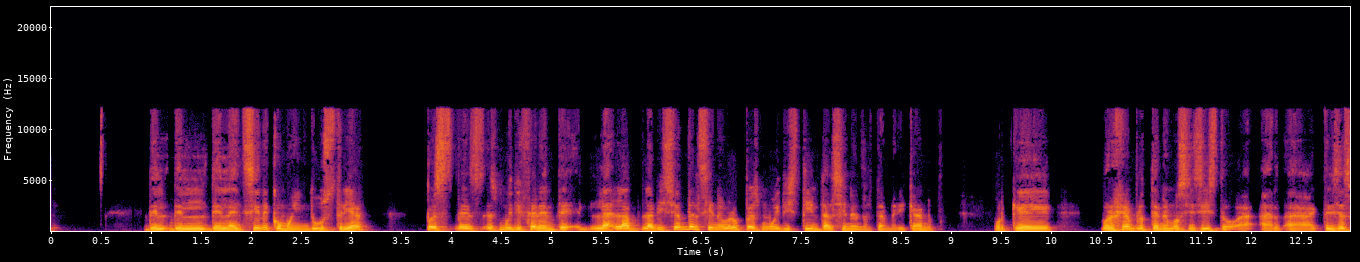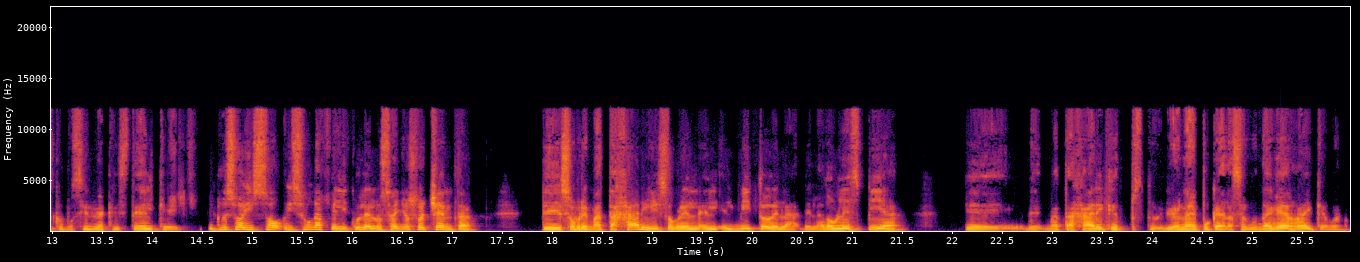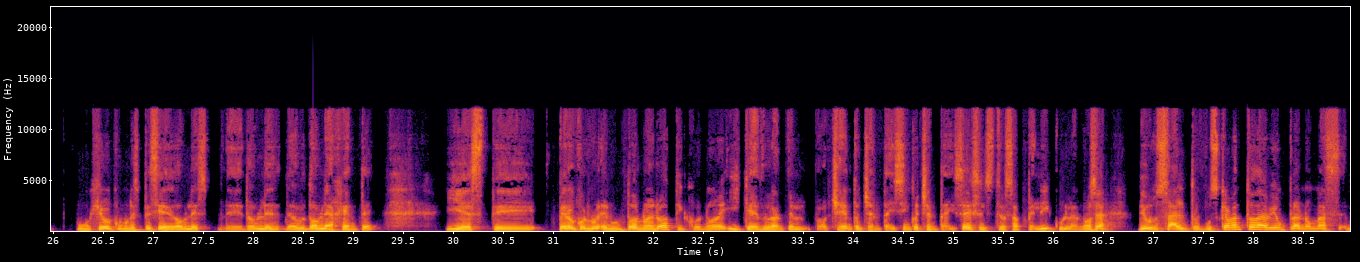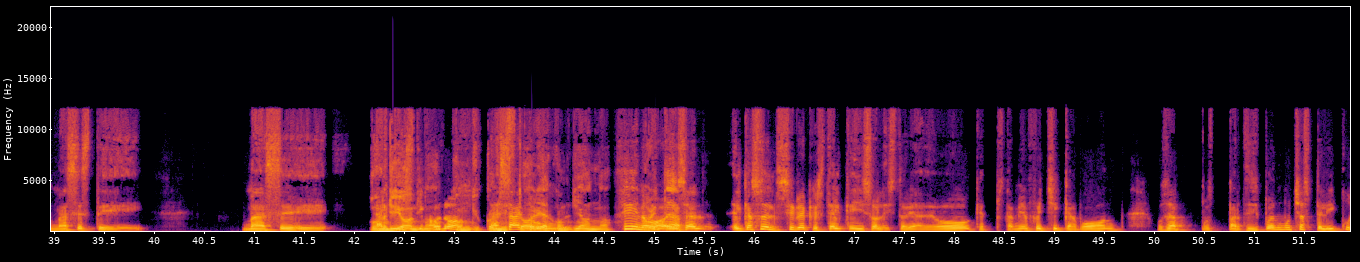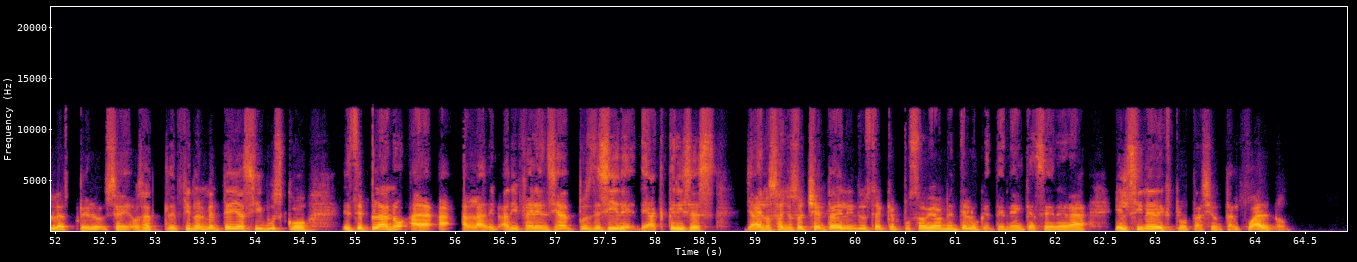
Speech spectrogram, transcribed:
del, cine como industria, pues es, es muy diferente. La, la, visión del cine europeo es muy distinta al cine norteamericano, porque, por ejemplo, tenemos, insisto, a, actrices como Silvia Cristel, que incluso hizo, hizo una película en los años 80 de, sobre Mata Hari, sobre el, el- mito de la, de la doble espía, que, de Matahari, que pues, vivió en la época de la Segunda Guerra y que, bueno, fungió como una especie de doble, de doble, de doble agente, y este, pero con, en un tono erótico, ¿no? Y que durante el 80, 85, 86 existió esa película, ¿no? O sea, de un salto, buscaban todavía un plano más, más este, más eh, Con guion, ¿no? ¿no? Con, con Exacto, historia, un- con guion, ¿no? Sí, no, Ahorita- o sea, el caso del Silvia Cristel que hizo la historia de O, que pues, también fue chica Bond, o sea, pues participó en muchas películas, pero se, o sea, te- finalmente ella sí buscó este plano, a, a- a la, a diferencia, pues de sí, de, actrices ya en los años 80 de la industria, que pues obviamente lo que tenían que hacer era el cine de explotación tal cual, ¿no?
